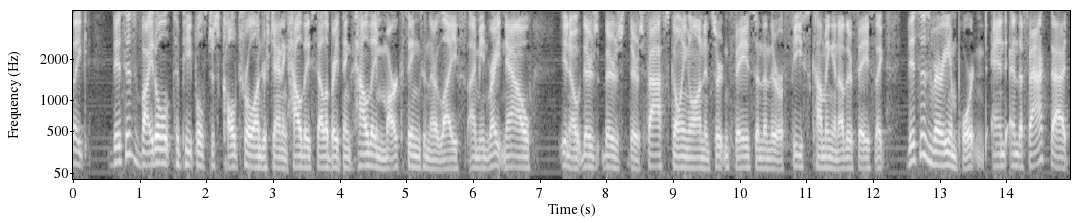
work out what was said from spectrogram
like, this is vital to people's just cultural understanding, how they celebrate things, how they mark things in their life. I mean, right now, you know, there's, there's, there's fasts going on in certain faiths and then there are feasts coming in other faiths. Like, this is very important. And, and the fact that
